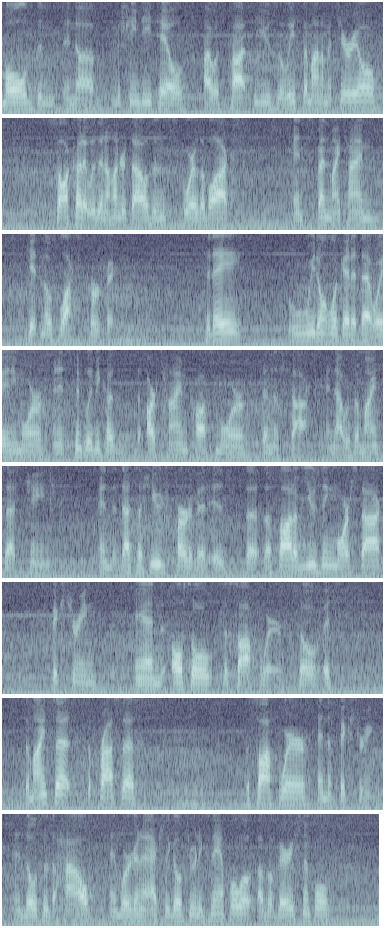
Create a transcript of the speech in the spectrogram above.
molds and, and uh, machine details, I was taught to use the least amount of material, saw cut it within 100 thousandths, square the blocks, and spend my time getting those blocks perfect. Today, we don't look at it that way anymore, and it's simply because our time costs more than the stock, and that was a mindset change. And that's a huge part of it is the, the thought of using more stock, fixturing, and also the software. So it's the mindset, the process, the software, and the fixturing. And those are the how. And we're gonna actually go through an example of a very simple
